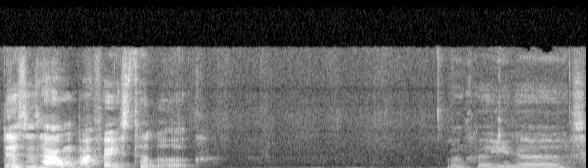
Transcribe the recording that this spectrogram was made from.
This is how I want my face to look. Okay, you guys.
